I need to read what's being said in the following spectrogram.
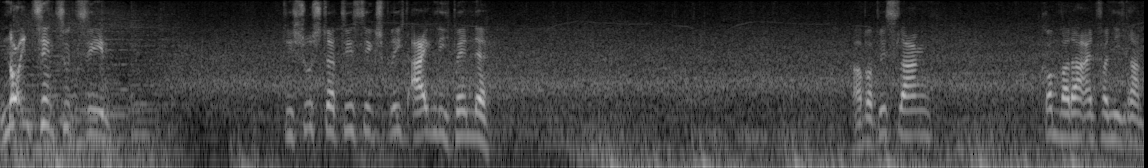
Neunzehn zu 10. Die Schussstatistik spricht eigentlich Bände. Aber bislang kommen wir da einfach nicht ran.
